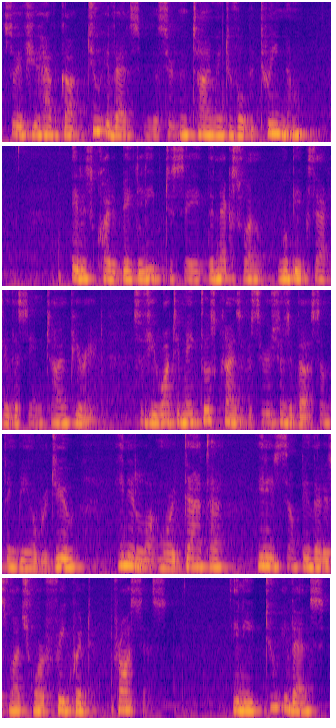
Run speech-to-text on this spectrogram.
So if you have got two events with a certain time interval between them, it is quite a big leap to say the next one will be exactly the same time period. So if you want to make those kinds of assertions about something being overdue, you need a lot more data. You need something that is much more frequent process. You need two events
